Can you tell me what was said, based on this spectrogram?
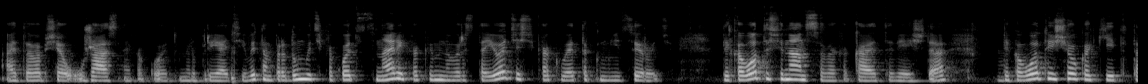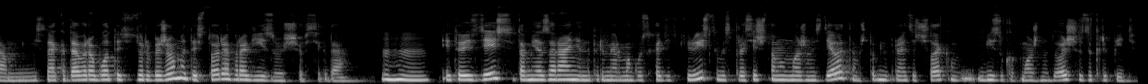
а это вообще ужасное какое-то мероприятие. И вы там продумаете какой-то сценарий, как именно вы расстаетесь, как вы это коммуницируете. Для кого-то финансовая какая-то вещь, да, для кого-то еще какие-то там, не знаю, когда вы работаете за рубежом, это история про визу еще всегда. Угу. И то есть здесь там я заранее, например, могу сходить к юристам и спросить, что мы можем сделать, там, чтобы, например, за человеком визу как можно дольше закрепить.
